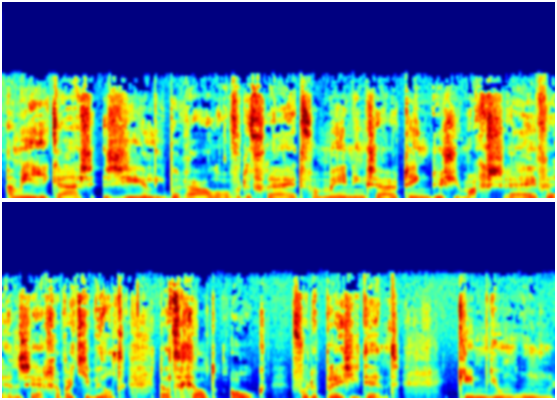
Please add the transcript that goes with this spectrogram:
Amerika is zeer liberaal over de vrijheid van meningsuiting, dus je mag schrijven en zeggen wat je wilt. Dat geldt ook voor de president. Kim Jong-un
